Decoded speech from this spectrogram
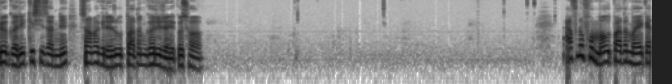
प्रयोग गरी कृषिजन्य सामग्रीहरू उत्पादन गरिरहेको छ। आफ्नो फर्ममा उत्पादन भएका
